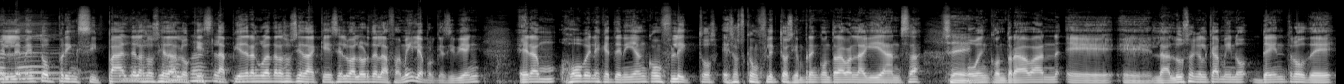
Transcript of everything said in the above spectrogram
el elemento principal de la sociedad, lo que es la piedra angular de la sociedad, que es el valor de la familia, porque si bien eran jóvenes que tenían conflictos, esos conflictos siempre encontraban la guianza Sí. o encontraban eh, eh, la luz en el camino dentro de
